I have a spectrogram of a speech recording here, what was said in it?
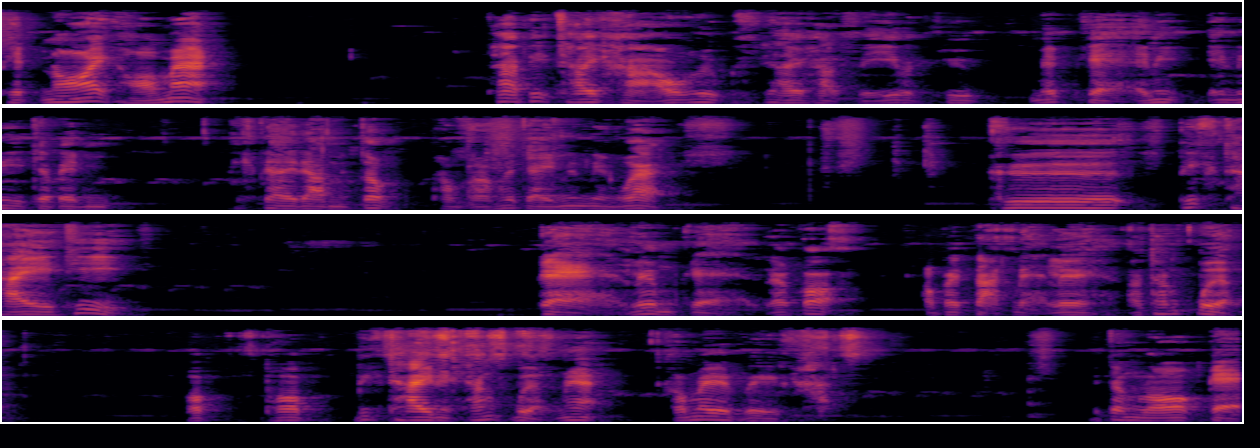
เผ็ดน้อยหอมมาก ถ้าพริกไทยขาวคือพริกไทยขาดสีคือเม็ดแก่นนี้อันนี้จะเป็นพริกไทยดำต้องทำความเข้าใจนิดนึงว่า คือพริกไทยที่ แก่เริ่มแก่แล้วก็ เอาไปตากแดดเลย เอาทั้งเปลือกพอพอพริกไทยเนี่ยทั้งเปลือกเนี่ยเขาไม่ได้ไปขัด ไม่ต้องรอแก่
